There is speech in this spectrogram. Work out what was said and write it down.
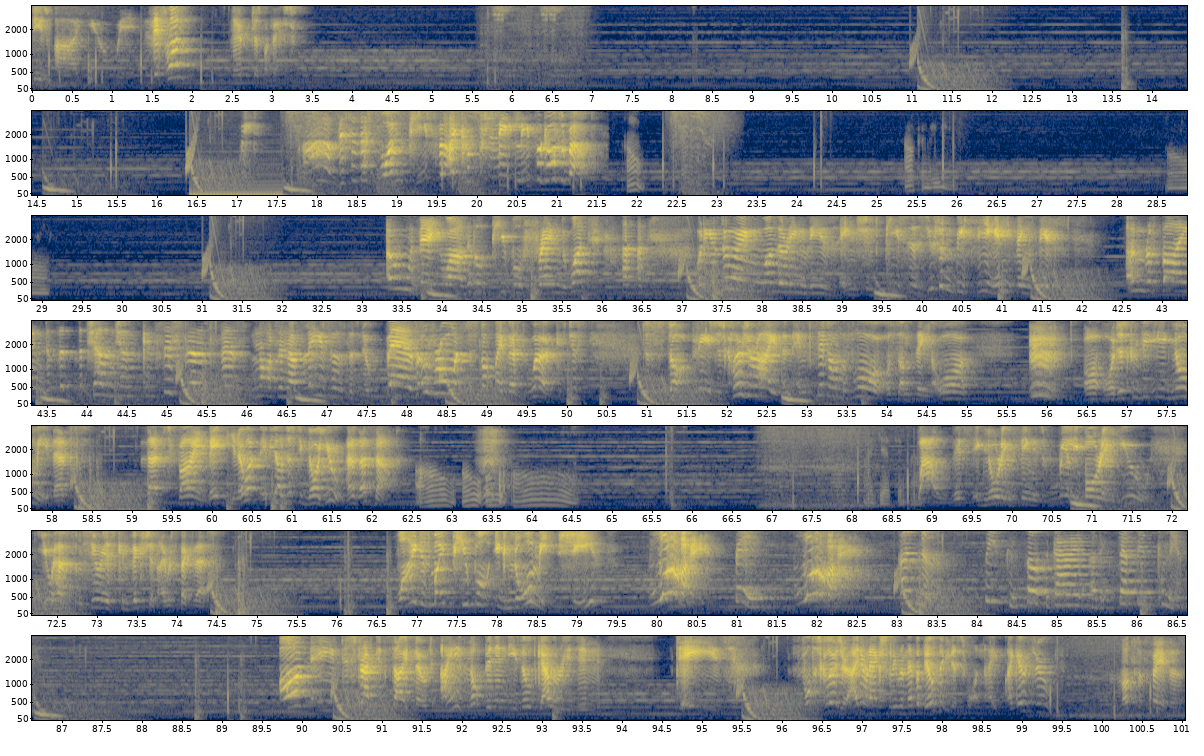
these. Are you in this one? You are, little pupil friend. What? what are you doing wandering these ancient pieces? You shouldn't be seeing anything this unrefined. The, the challenge isn't consistent. There's not enough lasers. There's no bears. Overall, it's just not my best work. Just, just stop, please. Just close your eyes and, and sit on the floor or something, or, or, or just completely ignore me. That's, that's fine. Maybe, you know what? Maybe I'll just ignore you. How does that sound? Oh, oh, oh, oh. I get it now. Wow, this ignoring thing is really boring. You you have some serious conviction. I respect that. Why does my pupil ignore me? She? Why? Phrase Why? unknown. Please consult the guide of accepted commands. On a distracted side note, I have not been in these old galleries in days. Full disclosure, I don't actually remember building this one. I, I go through lots of phases.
